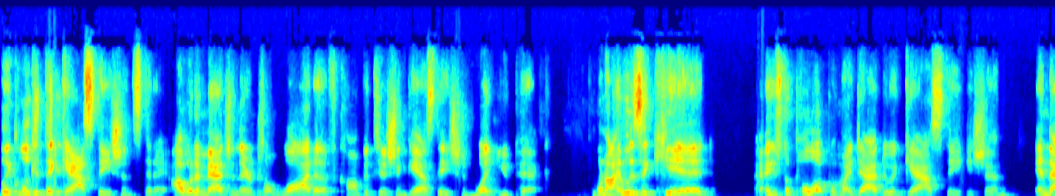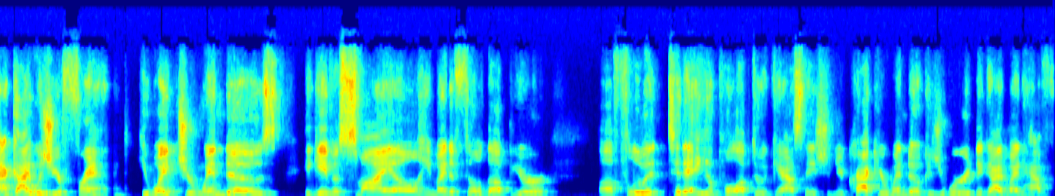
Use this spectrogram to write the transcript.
like look at the gas stations today. I would imagine there's a lot of competition gas station what you pick. When i was a kid i used to pull up with my dad to a gas station and that guy was your friend. He wiped your windows. He gave a smile. He might have filled up your uh, fluid. Today, you pull up to a gas station, you crack your window because you're worried the guy might have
